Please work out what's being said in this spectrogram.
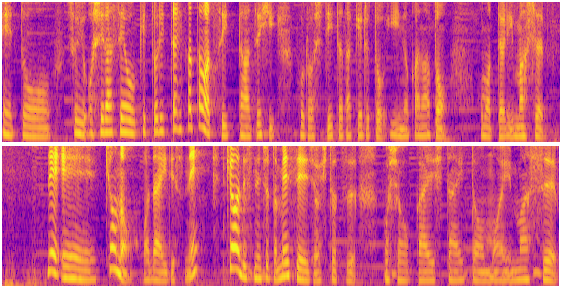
えっ、ー、と、そういうお知らせを受け取りたい方はツイッターぜひフォローしていただけるといいのかなと思っております。で、えー、今日の話題ですね。今日はですね、ちょっとメッセージを一つご紹介したいと思います。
